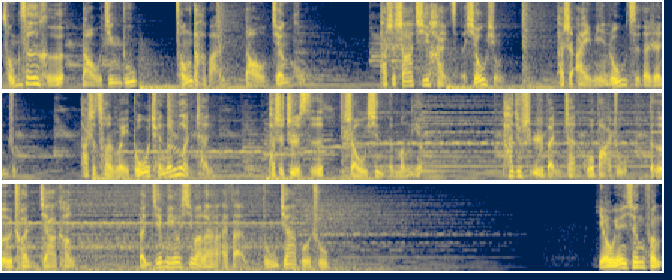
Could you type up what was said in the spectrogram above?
从三河到京都，从大阪到江湖，他是杀妻害子的枭雄，他是爱民如子的仁主，他是篡位夺权的乱臣，他是至死守信的盟友，他就是日本战国霸主德川家康。本节目由喜马拉雅 FM 独家播出。有缘相逢，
